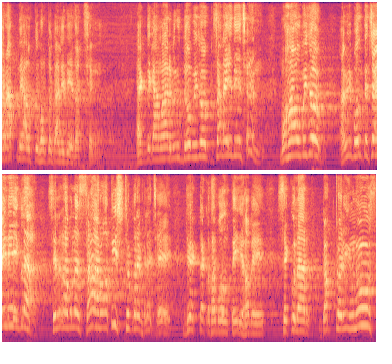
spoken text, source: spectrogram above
আর আপনি আলতু ফালতু গালি দিয়ে যাচ্ছেন। একদিকে আমার বিরুদ্ধে অভিযোগ চালাই দিয়েছেন, মহা অভিযোগ। আমি বলতে চাইনি এগুলা। ছেলেরা বলে, স্যার, অতিষ্ঠ করে ফেলেছে। দু একটা কথা বলতেই হবে। সেকুলার ডক্টর ইউনুস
